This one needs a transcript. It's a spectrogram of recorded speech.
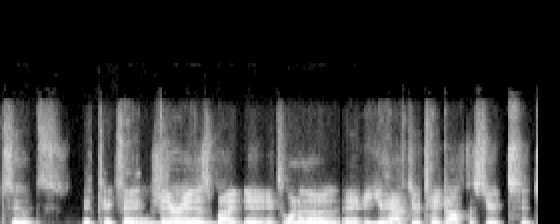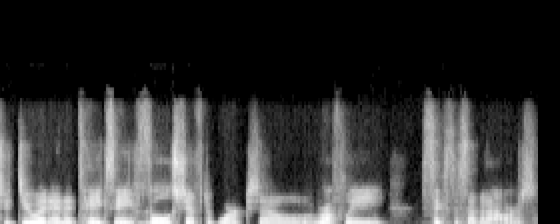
suits? It takes a There- whole there ship. is, but it, it's one of those. it- you have to take off the suit to, to do it, and it takes a full shift of work. So roughly six to seven hours.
